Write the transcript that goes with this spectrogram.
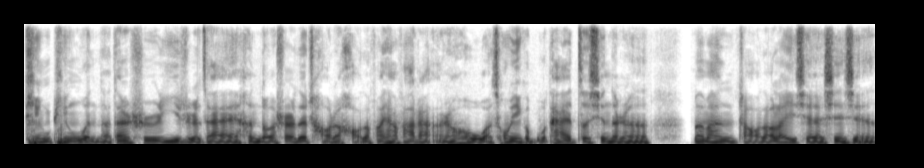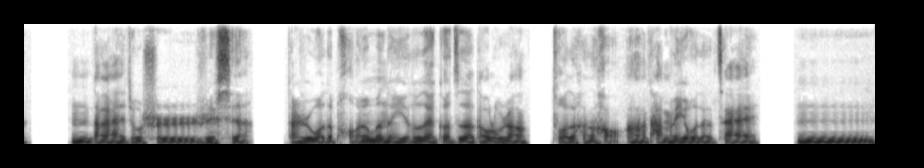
挺平稳的，但是一直在很多事儿在朝着好的方向发展。然后我从一个不太自信的人，慢慢找到了一些信心。嗯，大概就是这些。但是我的朋友们呢，也都在各自的道路上做得很好啊。他们有的在嗯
